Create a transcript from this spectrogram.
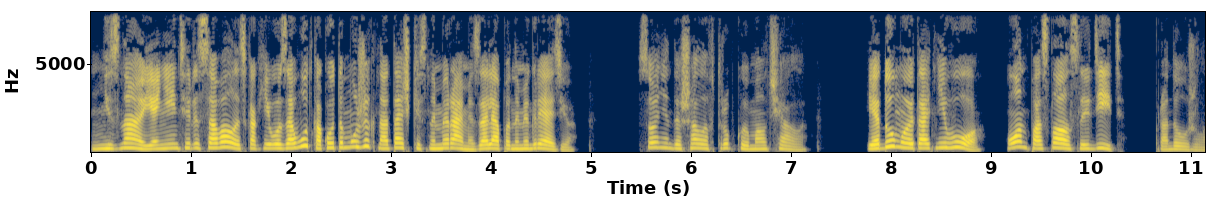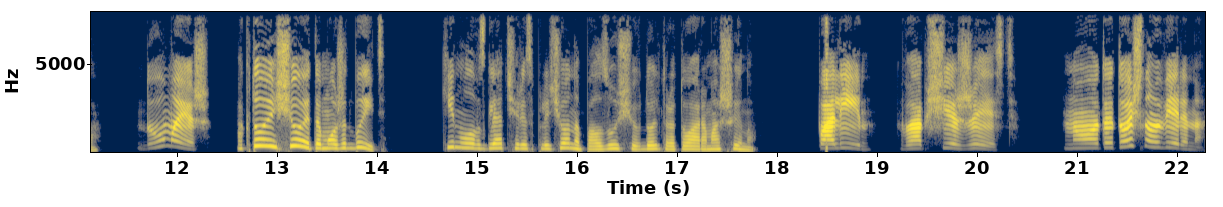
«Не знаю, я не интересовалась, как его зовут. Какой-то мужик на тачке с номерами, заляпанными грязью». Соня дышала в трубку и молчала. «Я думаю, это от него. Он послал следить», — продолжила. «Думаешь?» «А кто еще это может быть?» Кинула взгляд через плечо на ползущую вдоль тротуара машину. «Полин, Вообще жесть. Но ты точно уверена?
